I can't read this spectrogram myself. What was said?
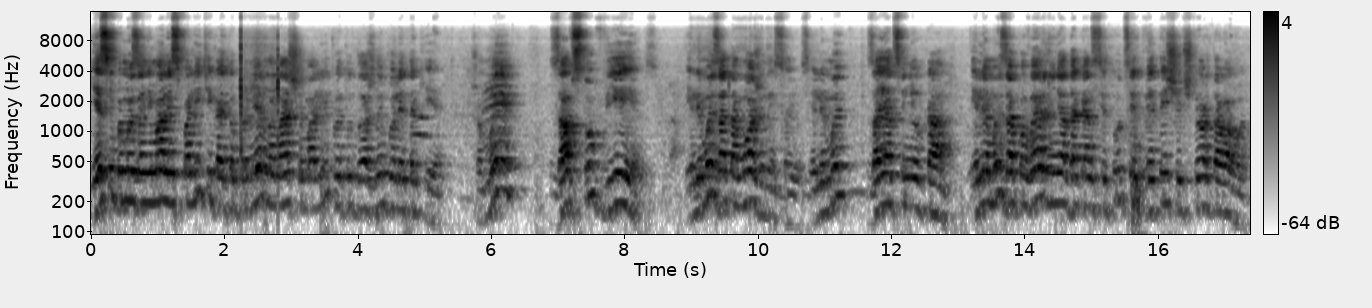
если бы мы занимались политикой, то примерно наши молитвы тут должны были такие, что мы за вступ в ЕС, или мы за таможенный союз, или мы за Яценюка, или мы за повернення до Конституции 2004 года.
